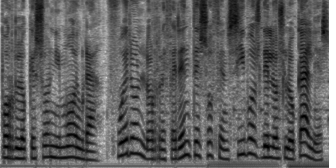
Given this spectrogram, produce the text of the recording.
por lo que Son y Moura fueron los referentes ofensivos de los locales,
